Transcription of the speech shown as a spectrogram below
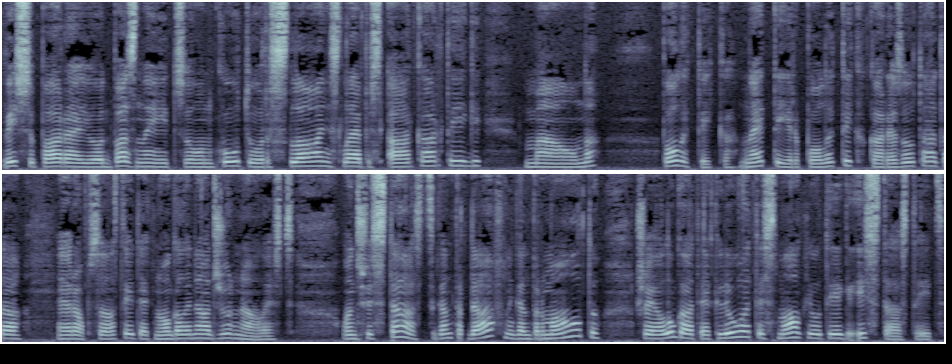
visu pārējo baznīcu un kultūras slāņa slēpjas ārkārtīgi melna politika, netīra politika, kā rezultātā Eiropas valstī tiek nogalināts žurnālists. Un šis stāsts gan par Dāfni, gan par Maltu šajā lugā tiek ļoti smalkjūtīgi izstāstīts.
